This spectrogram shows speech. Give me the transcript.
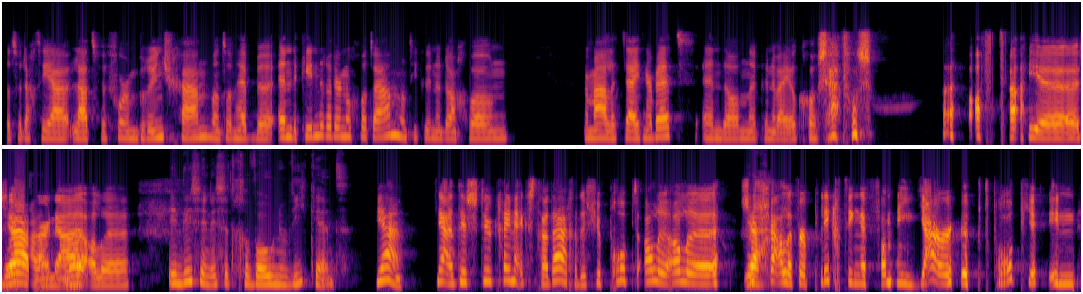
Dat we dachten, ja, laten we voor een brunch gaan. Want dan hebben en de kinderen er nog wat aan. Want die kunnen dan gewoon normale tijd naar bed. En dan eh, kunnen wij ook gewoon s'avonds aftaaien, zeg Ja, maar, na alle... In die zin is het gewoon een weekend. Ja. ja, het is natuurlijk geen extra dagen. Dus je propt alle, alle sociale verplichtingen van een jaar, het prop je in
